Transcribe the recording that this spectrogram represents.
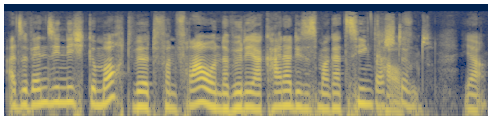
Also wenn sie nicht gemocht wird von Frauen, da würde ja keiner dieses Magazin kaufen. Das stimmt. Ja.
